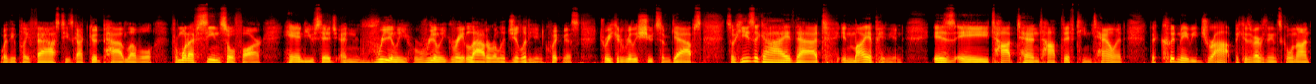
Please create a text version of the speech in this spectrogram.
whether you play fast. He's got good pad level. From what I've seen so far, hand usage and really, really great lateral agility and quickness to where he could really shoot some gaps. So he's a guy that, in my opinion, is a top 10, top 15 talent that could maybe drop because of everything that's going on.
